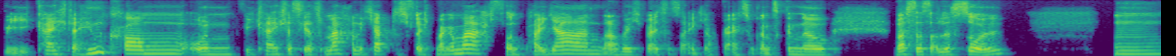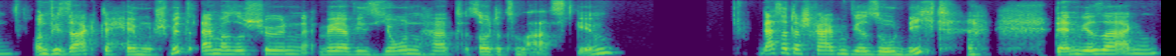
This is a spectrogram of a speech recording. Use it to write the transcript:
wie kann ich da hinkommen und wie kann ich das jetzt machen? Ich habe das vielleicht mal gemacht vor ein paar Jahren, aber ich weiß jetzt eigentlich auch gar nicht so ganz genau, was das alles soll. Hm, und wie sagte Helmut Schmidt einmal so schön, wer Visionen hat, sollte zum Arzt gehen. Das unterschreiben wir so nicht, denn wir sagen,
